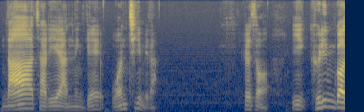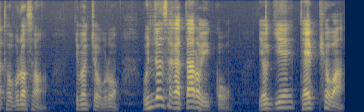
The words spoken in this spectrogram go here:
나 자리에 앉는 게 원칙입니다. 그래서 이 그림과 더불어서 기본적으로 운전사가 따로 있고 여기에 대표와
